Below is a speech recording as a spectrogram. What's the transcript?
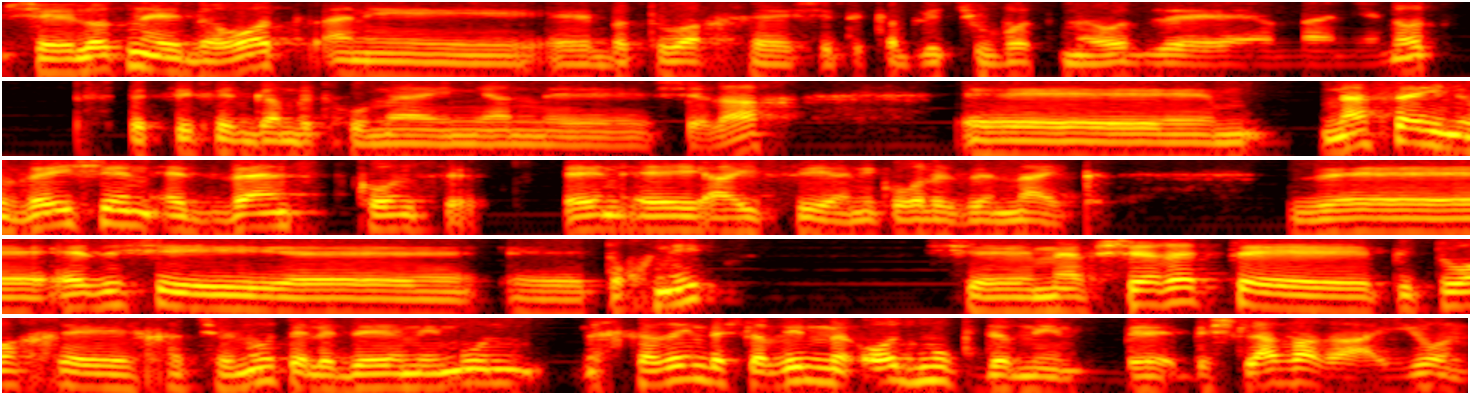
שאלות נהדרות, אני אה, בטוח שתקבלי תשובות מאוד מעניינות, ספציפית גם בתחומי העניין שלך. NASA Innovation Advanced Concept, NAIC, אני קורא לזה נייק. זה איזושהי תוכנית שמאפשרת uh, פיתוח uh, חדשנות על ידי מימון מחקרים בשלבים מאוד מוקדמים, בשלב הרעיון,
